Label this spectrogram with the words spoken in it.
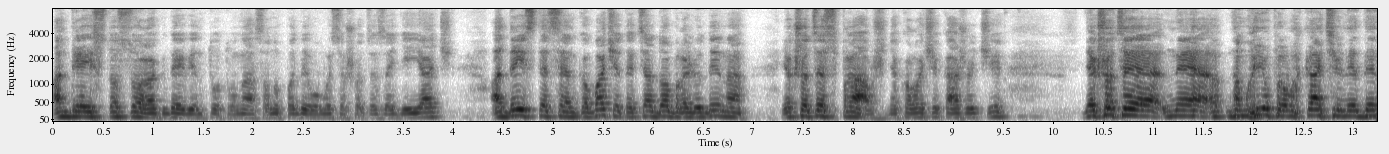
Андрій 140, де він тут у нас. А ну подивимося, що це за діяч. Андрій Стеценко, бачите, ця добра людина, якщо це справжня, коротше кажучи. Якщо це не на мою провокацію, не,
